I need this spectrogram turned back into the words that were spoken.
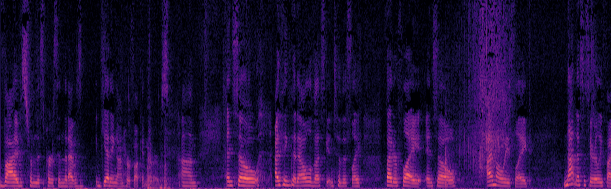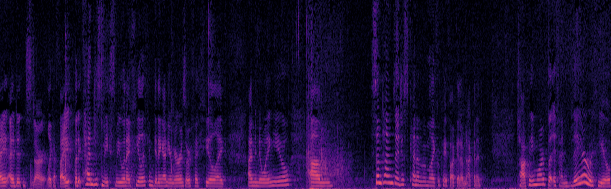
vibes from this person that I was getting on her fucking nerves. Um, and so I think that all of us get into this like fight or flight. And so I'm always like, not necessarily fight. I didn't start like a fight, but it kind of just makes me when I feel like I'm getting on your nerves or if I feel like I'm annoying you. Um, sometimes I just kind of am like, okay, fuck it, I'm not gonna talk anymore. But if I'm there with you,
